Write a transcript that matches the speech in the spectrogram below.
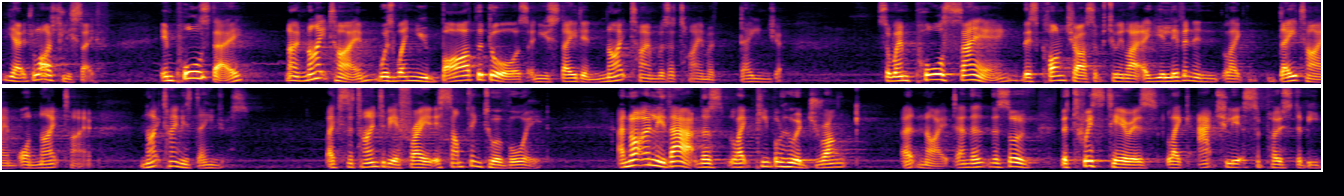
yeah, it's largely safe. In Paul's day, no, nighttime was when you barred the doors and you stayed in. Nighttime was a time of danger. So when Paul's saying this contrast between like, are you living in like daytime or nighttime? Nighttime is dangerous. Like it's a time to be afraid. It's something to avoid. And not only that, there's like people who are drunk at night. And the, the sort of the twist here is like actually it's supposed to be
